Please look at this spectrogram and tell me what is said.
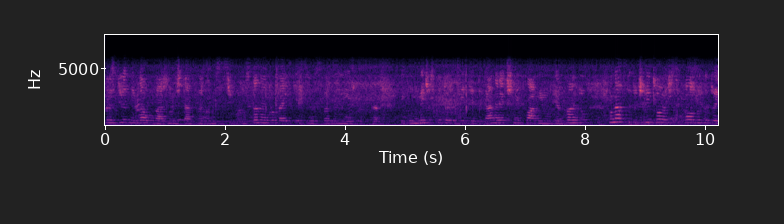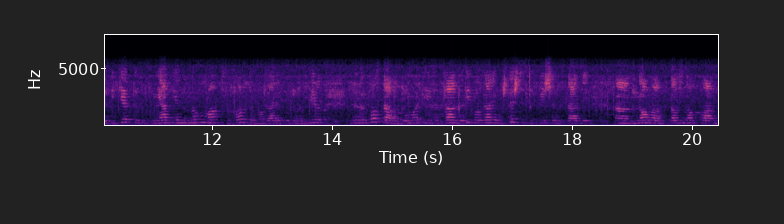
Предстоят ни много важни неща, свързани с сигурността на Европейския съюз, свързани с економическото развитие, така наречения план Юнкер, който у нас като че ли повече се ползва като етикет, като понятие, но много малко са хората в България, които разбират за какво става дума и за това дали България въобще ще се впише в тази а, нова, този нов план,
